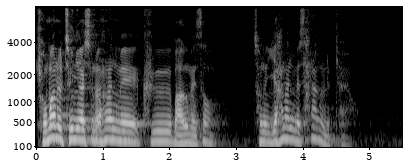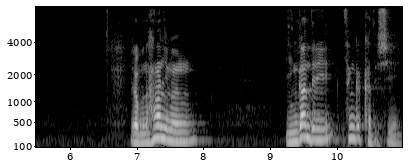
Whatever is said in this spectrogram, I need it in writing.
교만을 정의하시는 하나님의 그 마음에서 저는 이 하나님의 사랑을 느껴요. 여러분 하나님은 인간들이 생각하듯이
